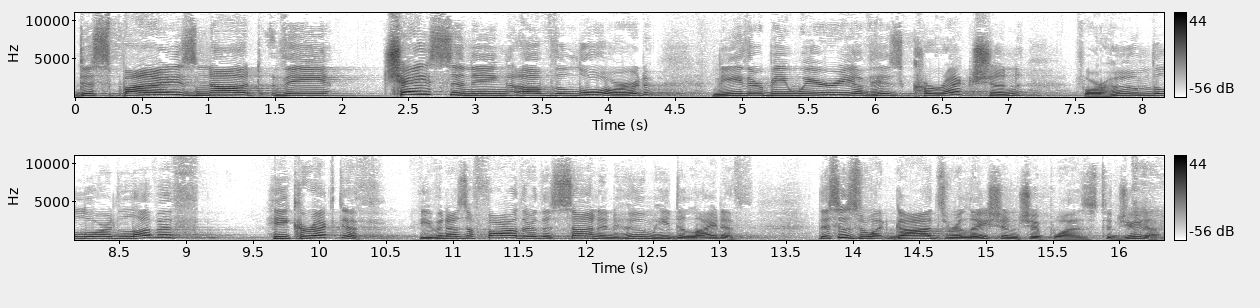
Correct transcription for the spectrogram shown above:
Despise not the chastening of the Lord, neither be weary of his correction, for whom the Lord loveth, he correcteth, even as a father the son in whom he delighteth. This is what God's relationship was to Judah.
